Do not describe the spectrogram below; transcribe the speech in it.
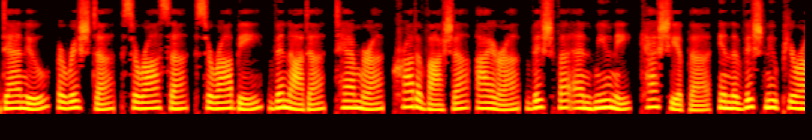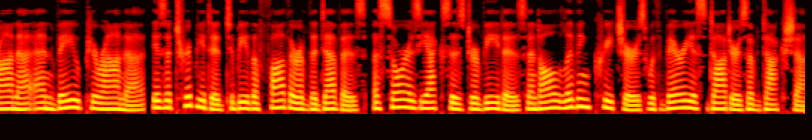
Danu, Arishta, Sarasa, Sarabi, Vinata, Tamra, Kratavasha, Ira, Vishva and Muni. Kashyapa, in the Vishnu Purana and Vayu Purana, is attributed to be the father of the Devas, Asuras Yaksas Dravidas and all living creatures with various daughters of Daksha.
